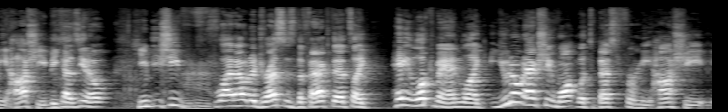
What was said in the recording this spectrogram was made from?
Mihashi because you know He- she flat out addresses the fact that it's like, hey, look, man, like you don't actually want what's best for Mihashi.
